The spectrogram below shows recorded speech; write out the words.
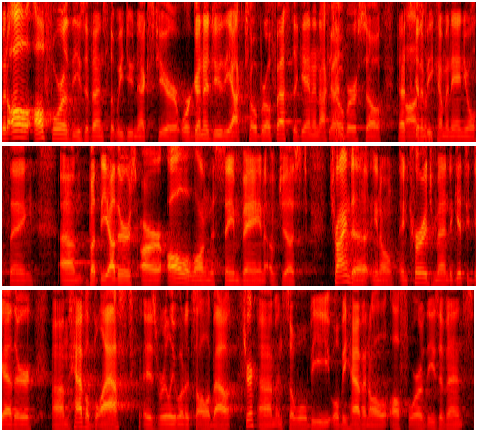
But all all four of these events that we do next year, we're gonna do the Oktoberfest again in October, so that's Awesome. gonna become an annual thing. Um, but the others are all along the same vein of just trying to you know encourage men to get together, um, have a blast is really what it's all about. Sure. Um, and so we'll be we'll be having all all four of these events.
